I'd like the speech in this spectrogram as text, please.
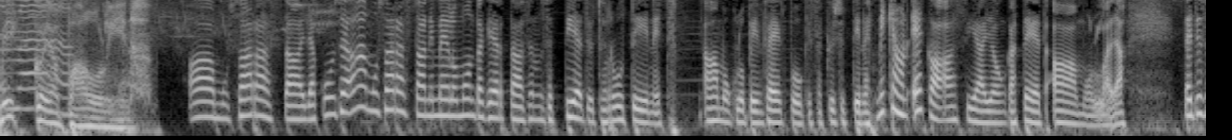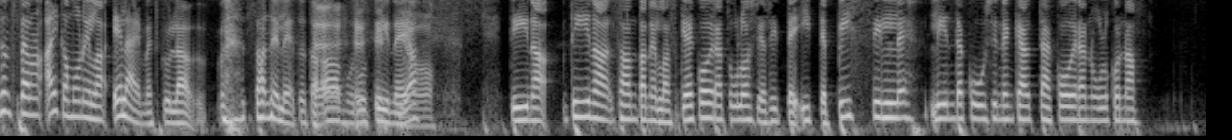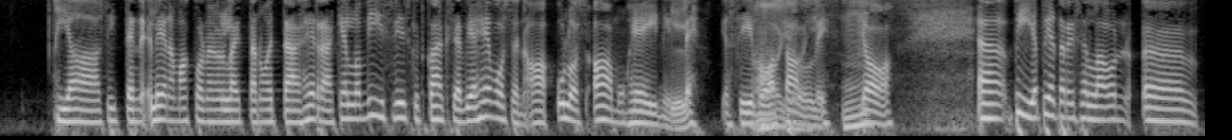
Mikko ja Pauliina. aamu sarastaa. Ja kun se aamu sarastaa, niin meillä on monta kertaa semmoiset tietyt rutiinit. Aamuklubin Facebookissa kysyttiin, että mikä on eka asia, jonka teet aamulla. Ja täytyy sanoa, että täällä on aika monilla eläimet kyllä sanelee tuota aamurutiineja. Joo. Tiina, Tiina Santanen laskee koirat ulos ja sitten itse pissille. Linda Kuusinen käyttää koiran ulkona. Ja sitten Leena Makkonen oli laittanut, että herää kello 5.58 ja vie hevosen a- ulos aamuheinille ja siivoaa Ai, ai. talli. Mm. Joo. Ää, Pia Pietarisella on, ö,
